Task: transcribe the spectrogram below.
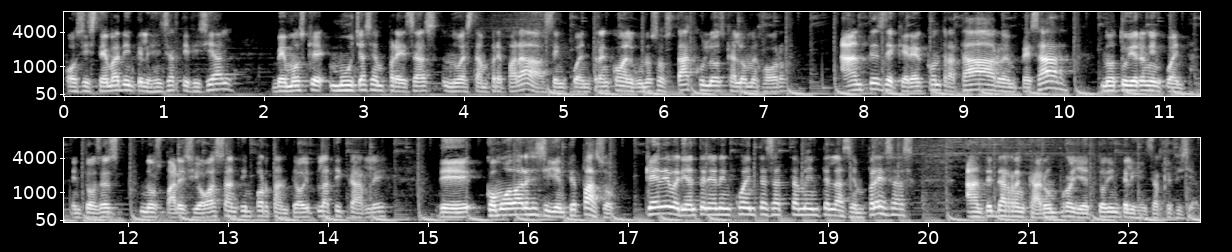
o sistemas de inteligencia artificial, vemos que muchas empresas no están preparadas, se encuentran con algunos obstáculos que a lo mejor antes de querer contratar o empezar no tuvieron en cuenta. Entonces nos pareció bastante importante hoy platicarle de cómo dar ese siguiente paso, qué deberían tener en cuenta exactamente las empresas antes de arrancar un proyecto de inteligencia artificial.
